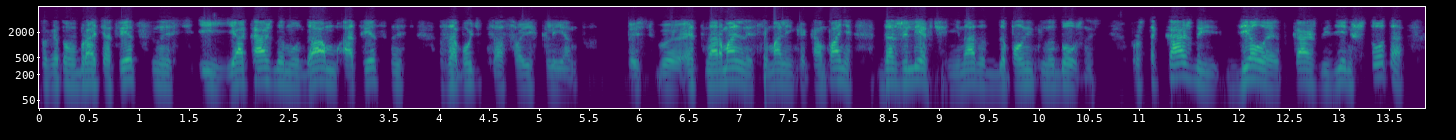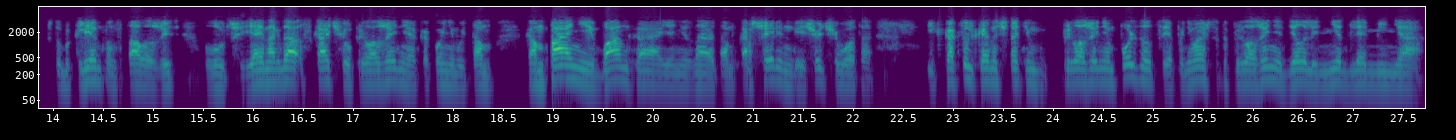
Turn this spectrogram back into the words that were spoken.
кто готов брать ответственность, и я каждому дам ответственность заботиться о своих клиентах. То есть э, это нормально, если маленькая компания, даже легче, не надо дополнительную должность. Просто каждый делает каждый день что-то, чтобы клиентам стало жить лучше. Я иногда скачиваю приложение какой-нибудь там компании, банка, я не знаю, там каршеринга, еще чего-то. И как только я начинаю этим приложением пользоваться, я понимаю, что это приложение делали не для меня.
